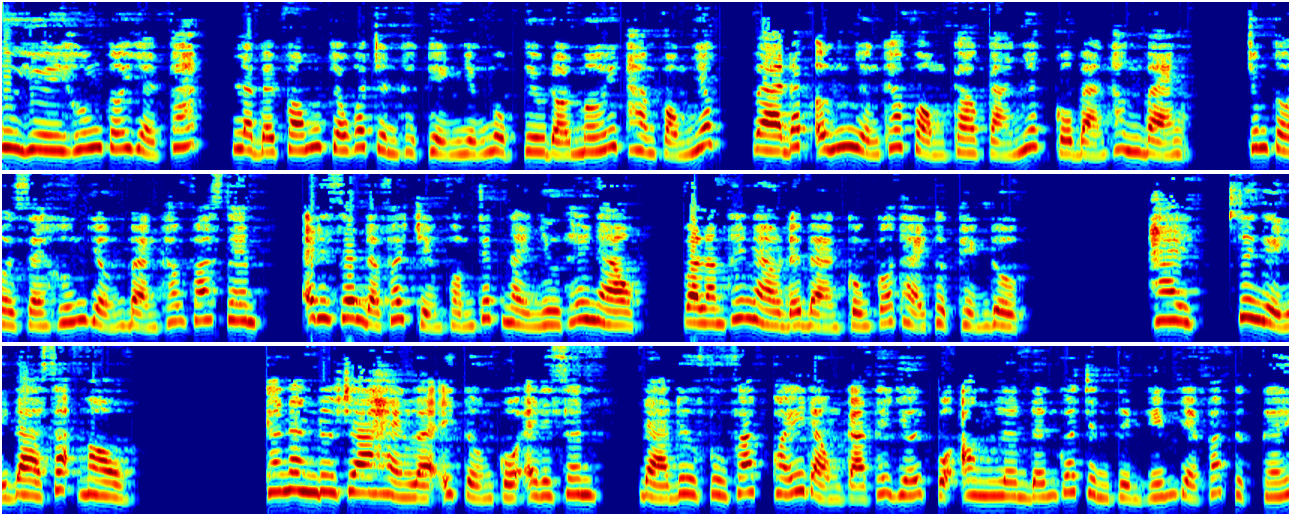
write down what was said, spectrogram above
Tư duy hướng tới giải pháp là bệ phóng cho quá trình thực hiện những mục tiêu đổi mới, tham vọng nhất và đáp ứng những khát vọng cao cả nhất của bản thân bạn. Chúng tôi sẽ hướng dẫn bạn khám phá xem Edison đã phát triển phẩm chất này như thế nào và làm thế nào để bạn cũng có thể thực hiện được. 2. Suy nghĩ đa sắc màu Khả năng đưa ra hàng loạt ý tưởng của Edison đã đưa phương pháp khuấy động cả thế giới của ông lên đến quá trình tìm kiếm giải pháp thực tế.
